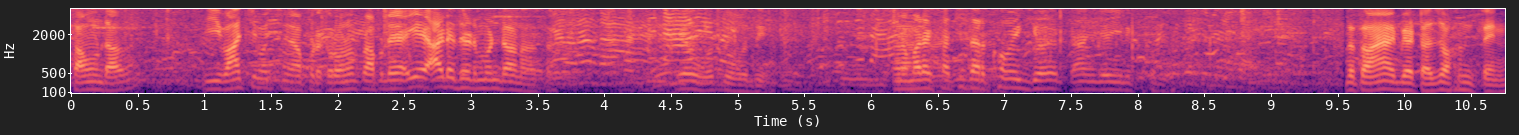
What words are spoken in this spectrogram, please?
સાઉન્ડ આવે. એ વાંચી વાંચીને આપણે કરવાનું આપણે એ આડેધડ મંડાણા હતા. એવું હતું બધી. અને મારે સાચીદાર સાથીદાર ખોવાઈ ગયો કારણ કે તો અહીંયા બેઠા જો હંતેન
